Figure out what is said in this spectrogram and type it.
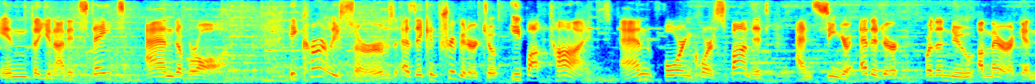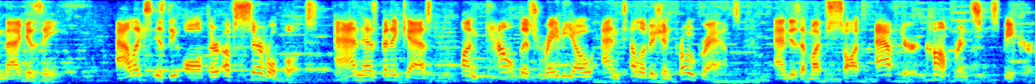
in the United States and abroad. He currently serves as a contributor to Epoch Times and foreign correspondent and senior editor for the New American magazine. Alex is the author of several books and has been a guest on countless radio and television programs and is a much sought after conference speaker.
